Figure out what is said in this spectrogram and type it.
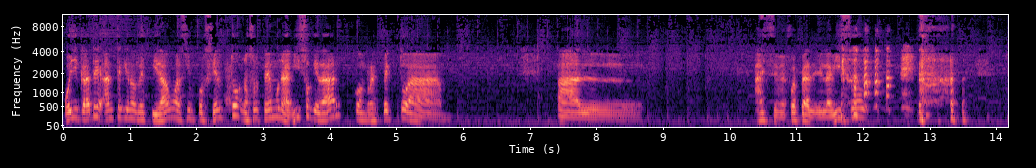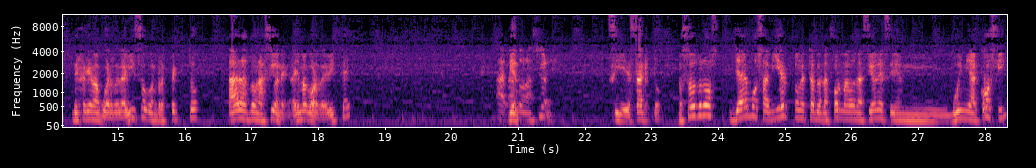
Oye, Kate, antes que nos despidamos al 100%, nosotros tenemos un aviso que dar con respecto a al Ay, se me fue, espérate, el aviso Deja que me acuerdo, el aviso con respecto a las donaciones. Ahí me acordé, ¿viste? A las donaciones. Sí, exacto. Nosotros ya hemos abierto nuestra plataforma de donaciones en Buinia Coffee.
